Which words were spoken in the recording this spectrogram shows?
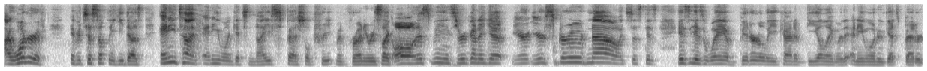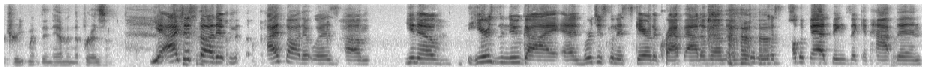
I wonder if if it's just something he does anytime anyone gets nice special treatment for any reason. Like, oh, this means you're gonna get you're you're screwed now. It's just his his his way of bitterly kind of dealing with anyone who gets better treatment than him in the prison. Yeah, I just thought it. I thought it was um, you know, here's the new guy, and we're just going to scare the crap out of him, and we're going to list all the bad things that can happen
